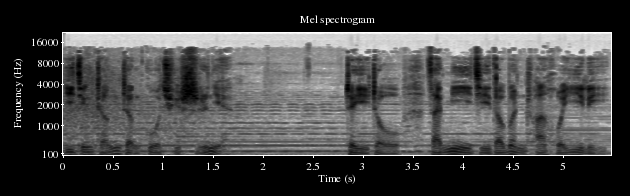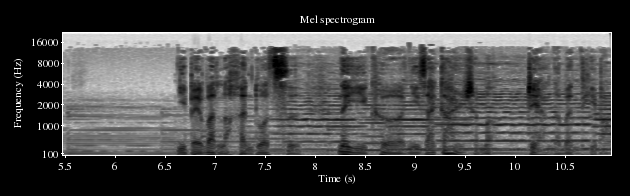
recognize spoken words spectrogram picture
已经整整过去十年。这一周，在密集的汶川回忆里，你被问了很多次“那一刻你在干什么”这样的问题吧。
